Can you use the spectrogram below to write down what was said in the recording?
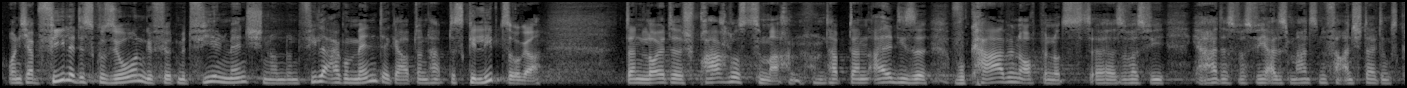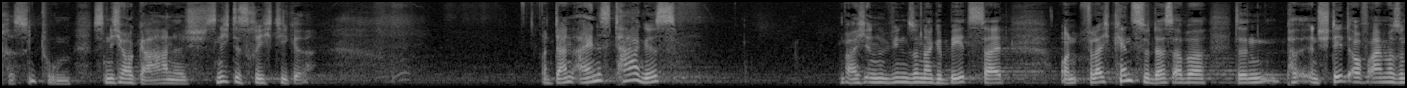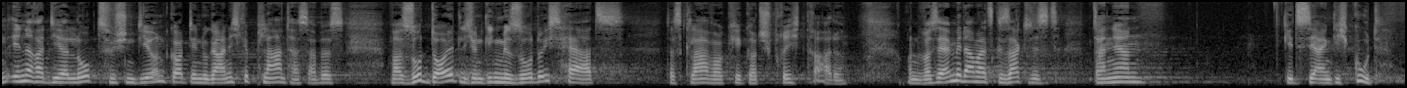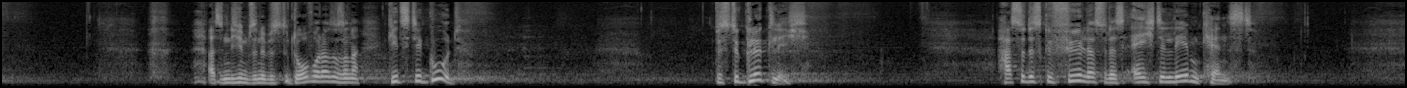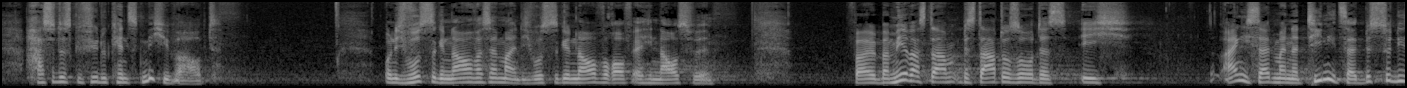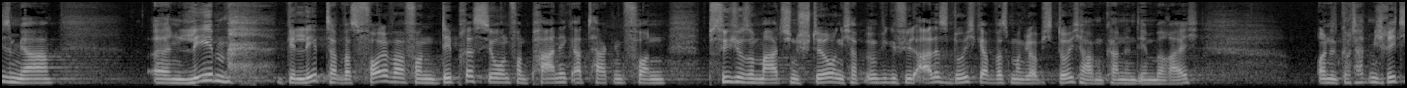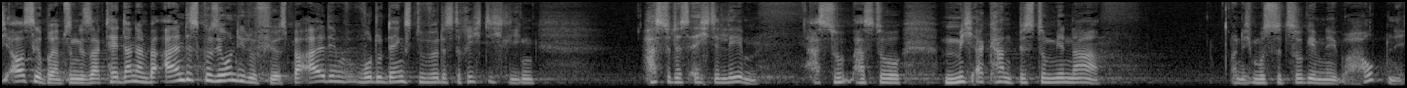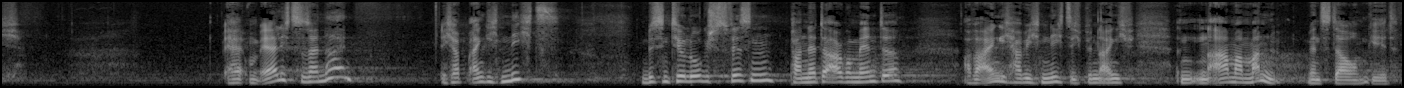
Und ich habe viele Diskussionen geführt mit vielen Menschen und, und viele Argumente gehabt und habe das geliebt sogar dann Leute sprachlos zu machen und habe dann all diese Vokabeln auch benutzt, äh, sowas wie, ja, das, was wir alles machen, ist nur Veranstaltungschristentum, ist nicht organisch, ist nicht das Richtige. Und dann eines Tages war ich in, wie in so einer Gebetszeit und vielleicht kennst du das, aber dann entsteht auf einmal so ein innerer Dialog zwischen dir und Gott, den du gar nicht geplant hast. Aber es war so deutlich und ging mir so durchs Herz, dass klar war, okay, Gott spricht gerade. Und was er mir damals gesagt hat, ist, Danjan, geht es dir eigentlich gut? Also nicht im Sinne, bist du doof oder so, sondern geht es dir gut? Bist du glücklich? Hast du das Gefühl, dass du das echte Leben kennst? Hast du das Gefühl, du kennst mich überhaupt? Und ich wusste genau, was er meint. Ich wusste genau, worauf er hinaus will. Weil bei mir war es da, bis dato so, dass ich eigentlich seit meiner Teenie-Zeit bis zu diesem Jahr ein Leben gelebt habe, was voll war von Depressionen, von Panikattacken, von psychosomatischen Störungen. Ich habe irgendwie gefühlt alles durchgehabt, was man, glaube ich, durchhaben kann in dem Bereich. Und Gott hat mich richtig ausgebremst und gesagt, hey dann, bei allen Diskussionen, die du führst, bei all dem, wo du denkst, du würdest richtig liegen, hast du das echte Leben? Hast du, hast du mich erkannt? Bist du mir nah? Und ich musste zugeben, nee, überhaupt nicht. Äh, um ehrlich zu sein, nein. Ich habe eigentlich nichts. Ein bisschen theologisches Wissen, ein paar nette Argumente, aber eigentlich habe ich nichts. Ich bin eigentlich ein, ein armer Mann, wenn es darum geht.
